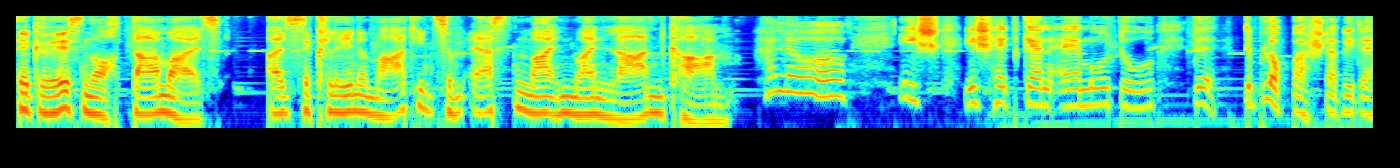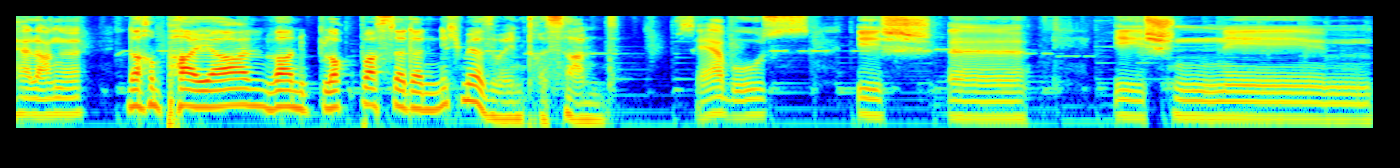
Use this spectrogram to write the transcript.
Ich weiß noch damals, als der kleine Martin zum ersten Mal in meinen Laden kam. Hallo, ich, ich hätte gern ein Motto. De, de Blockbuster bitte, Herr Lange. Nach ein paar Jahren waren die Blockbuster dann nicht mehr so interessant. Servus. Ich, äh, ich nehm,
